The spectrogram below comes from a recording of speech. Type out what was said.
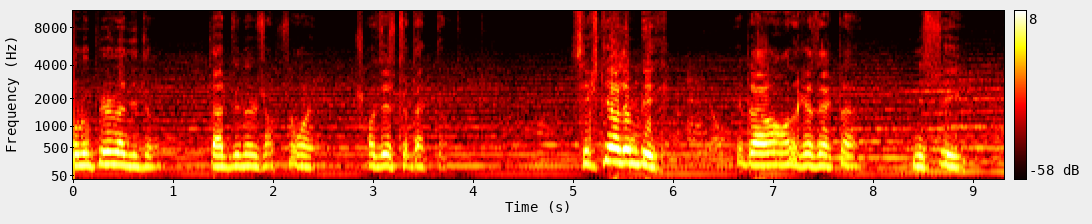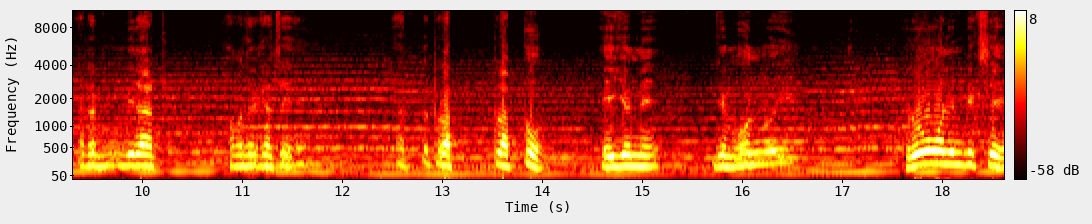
অনুপ্রেরণা দিত, তার জন্য আমি সবসময় সচেষ্ট থাকতাম। Sixty Olympic. এটা আমাদের কাছে একটা নিশ্চয়ই একটা বিরাট আমাদের কাছে প্রাপ- প্রাপ্য। এই জন্যে যে মন ওই রোম অলিম্পিক্সে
